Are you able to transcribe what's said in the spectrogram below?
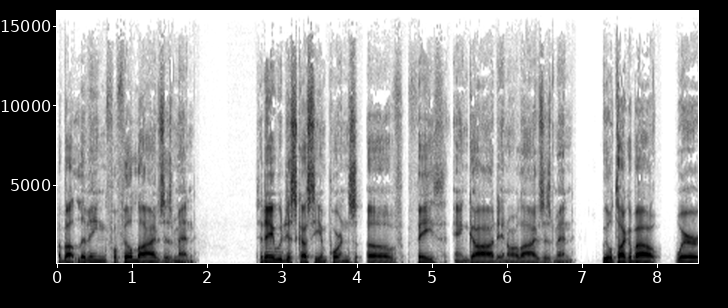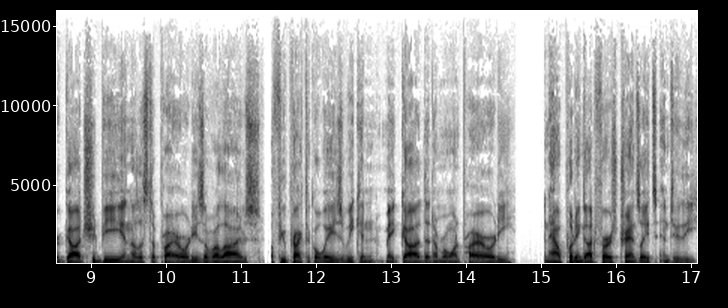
about living fulfilled lives as men. Today we discuss the importance of faith and God in our lives as men. We will talk about where God should be in the list of priorities of our lives, a few practical ways we can make God the number one priority, and how putting God first translates into the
